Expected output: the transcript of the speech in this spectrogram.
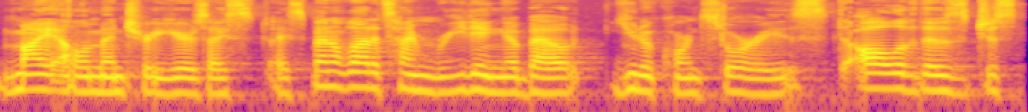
my elementary years, I spent a lot of time reading about unicorn stories, all of those just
